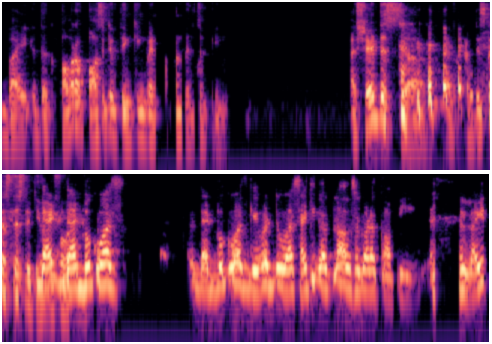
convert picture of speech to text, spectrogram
by The Power of Positive Thinking by Norman Vincent Peale? I've shared this, uh, I've, I've, discussed this with you that, before. That book was, that book was given to us. I think Alpana also got a copy, right?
